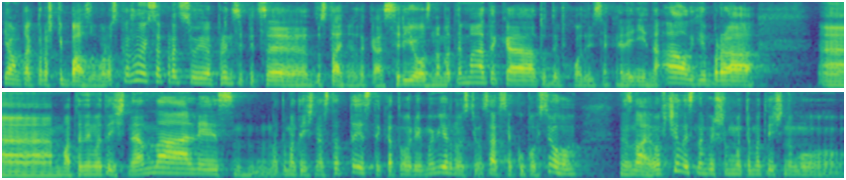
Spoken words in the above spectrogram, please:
Я вам так трошки базово розкажу, як це працює. В принципі, це достатньо така серйозна математика. Туди входить всяка лінійна алгебра, е, математичний аналіз, математична статистика, теорія ймовірності. Оця вся купа всього. Не знаю, ви вчились на вищому математичному.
